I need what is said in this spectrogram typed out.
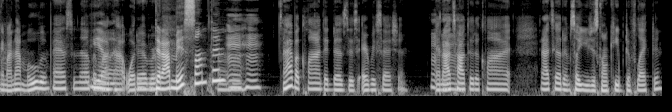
Am I not moving fast enough? Am Yeah. I not whatever? did I miss something? Mm-hmm. I have a client that does this every session. And I talk to the client and I tell them, so you just gonna keep deflecting?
